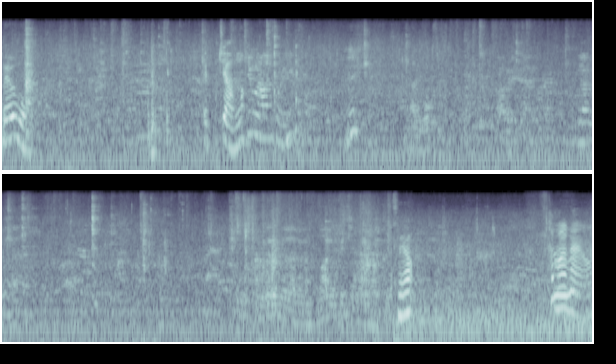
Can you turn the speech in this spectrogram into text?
매워. 맵지 않아? 보세요. 알아요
